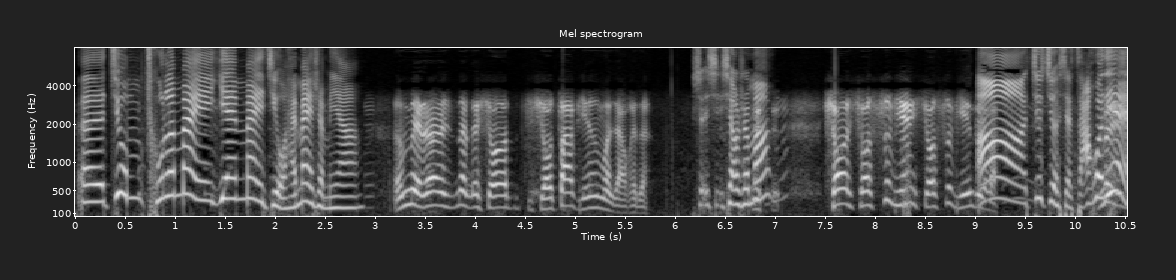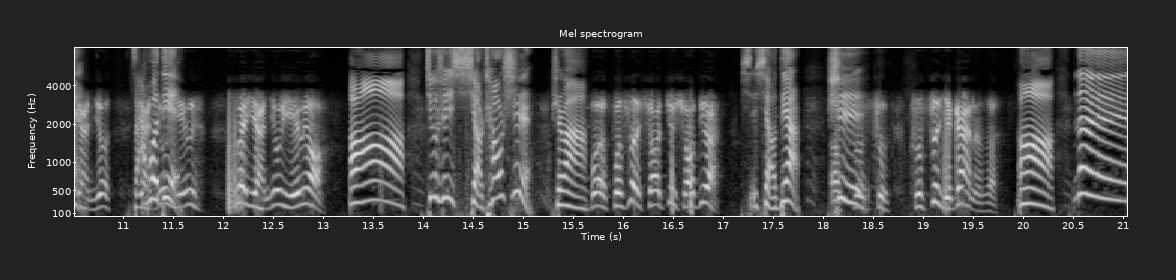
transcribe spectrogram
呃，就除了卖烟卖酒，还卖什么呀？呃，卖点那个小小杂品什么家伙的。小小什么？小小食品，小食品对啊，就就小杂货店。研究杂货店。卖研究饮料。啊，就是小超市是吧？不，不是小，就小店儿。小小店儿是是是自己干的是。啊，那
